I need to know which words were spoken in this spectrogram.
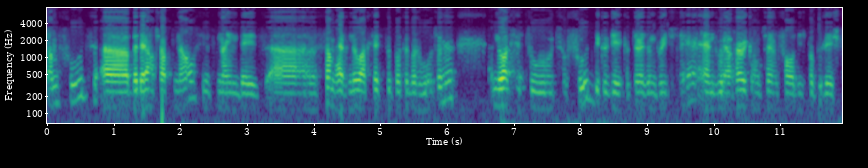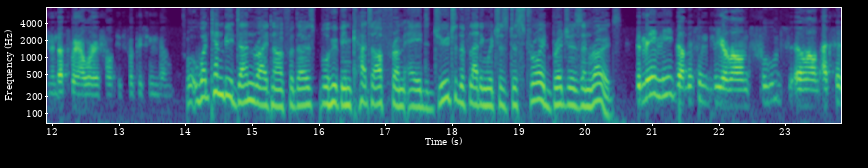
some food, uh, but they are trapped now since nine days. Some have no access to potable water, no access to, to food because the helicopter hasn't reached there, and we are very concerned for this population, and that's where our effort is focusing now. What can be done right now for those people who've been cut off from aid due to the flooding which has destroyed bridges and roads? The main needs are definitely around food, around access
